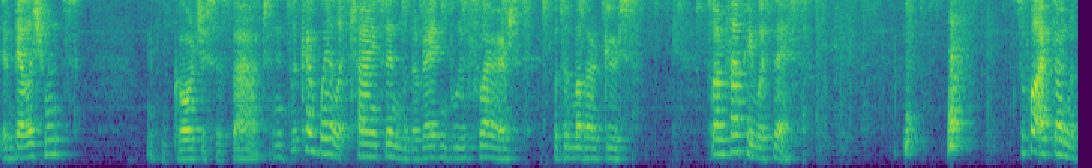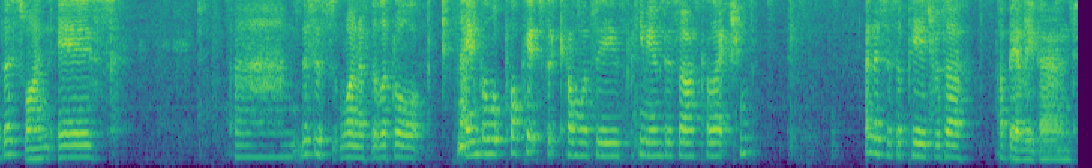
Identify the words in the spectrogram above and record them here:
embellishments. Gorgeous as that. And look how well it ties in with the red and blue flowers with the mother goose. So I'm happy with this. So what I've done with this one is, um, this is one of the little envelope pockets that come with the Bohemian Bazaar collection. And this is a page with a, a belly band.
